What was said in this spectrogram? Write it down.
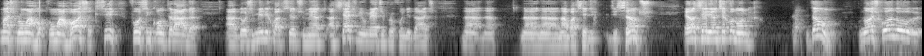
Mas para uma, com uma rocha que, se fosse encontrada a 2.400 metros, a 7 mil metros de profundidade na, na, na, na, na bacia de, de Santos, ela seria antieconômica. Então, nós, quando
